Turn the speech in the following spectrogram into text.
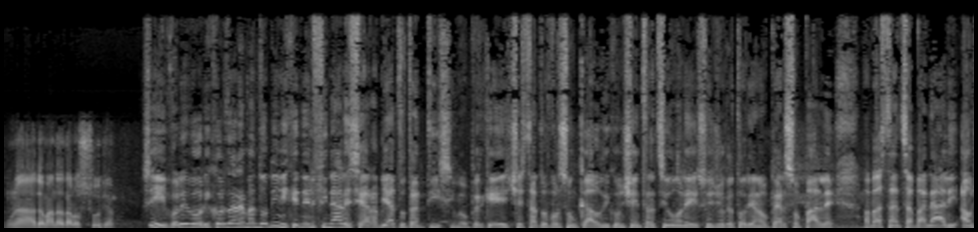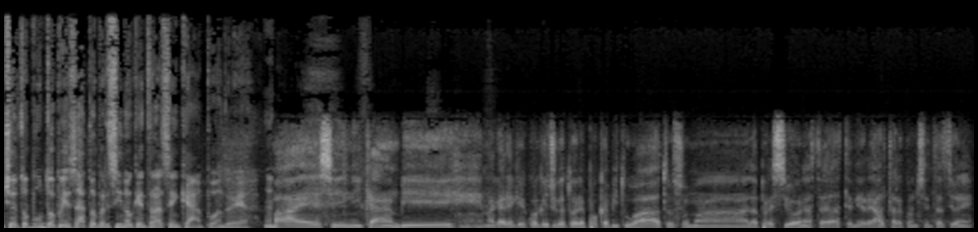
Una domanda dallo studio? Sì, volevo ricordare a Mandorlini che nel finale si è arrabbiato tantissimo perché c'è stato forse un calo di concentrazione, i suoi giocatori hanno perso palle abbastanza banali. A un certo punto ho pensato persino che entrasse in campo, Andrea. Ma eh, sì, nei cambi, magari anche qualche giocatore è poco abituato, insomma, alla pressione, a tenere alta la concentrazione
